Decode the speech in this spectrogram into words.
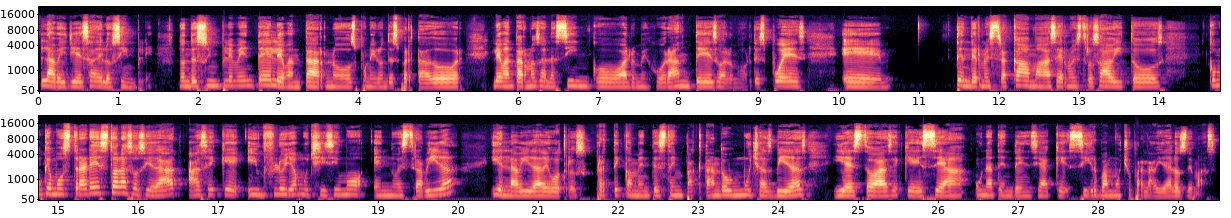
la belleza de lo simple, donde simplemente levantarnos, poner un despertador, levantarnos a las 5, a lo mejor antes o a lo mejor después, eh, tender nuestra cama, hacer nuestros hábitos, como que mostrar esto a la sociedad hace que influya muchísimo en nuestra vida y en la vida de otros. Prácticamente está impactando muchas vidas y esto hace que sea una tendencia que sirva mucho para la vida de los demás.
